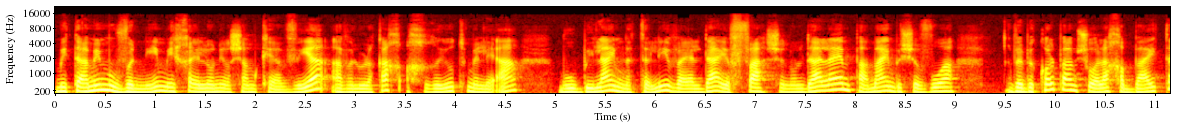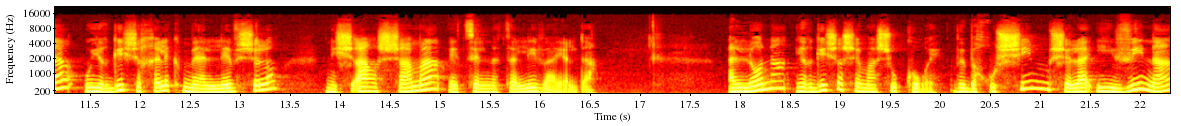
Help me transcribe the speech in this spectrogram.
מטעמים מובנים, מיכאל לא נרשם כאביה, אבל הוא לקח אחריות מלאה, והוא בילה עם נטלי והילדה היפה שנולדה להם פעמיים בשבוע, ובכל פעם שהוא הלך הביתה, הוא הרגיש שחלק מהלב שלו נשאר שמה אצל נטלי והילדה. אלונה הרגישה שמשהו קורה, ובחושים שלה היא הבינה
